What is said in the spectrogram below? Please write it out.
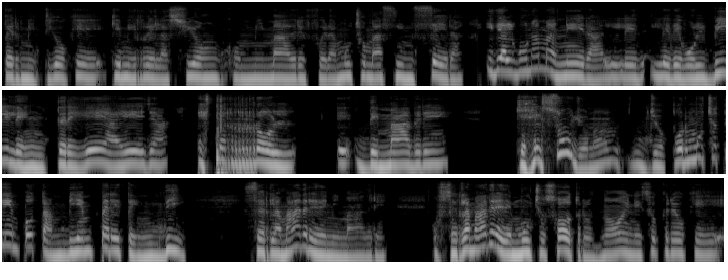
permitió que, que, mi relación con mi madre fuera mucho más sincera y de alguna manera le, le devolví, le entregué a ella este rol eh, de madre que es el suyo, ¿no? Yo por mucho tiempo también pretendí ser la madre de mi madre o ser la madre de muchos otros, ¿no? En eso creo que,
